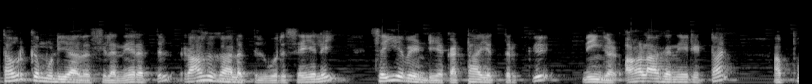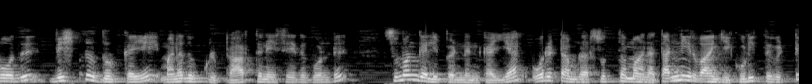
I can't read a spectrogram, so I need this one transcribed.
தவிர்க்க முடியாத சில நேரத்தில் ராகு காலத்தில் ஒரு செயலை செய்ய வேண்டிய கட்டாயத்திற்கு நீங்கள் ஆளாக நேரிட்டால் அப்போது விஷ்ணு துர்க்கையை மனதுக்குள் பிரார்த்தனை செய்து கொண்டு சுமங்கலி பெண்ணின் கையால் ஒரு டம்ளர் சுத்தமான தண்ணீர் வாங்கி குடித்துவிட்டு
